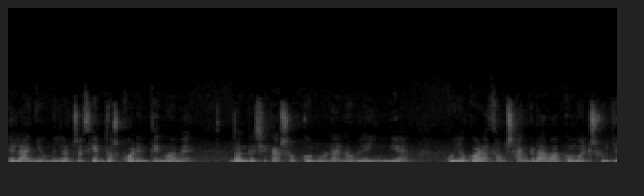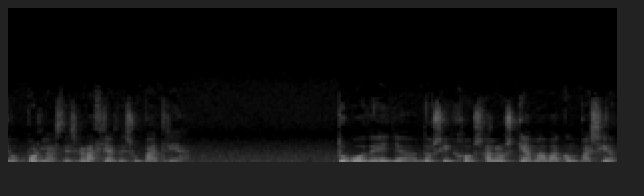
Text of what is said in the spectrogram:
el año 1849, donde se casó con una noble india cuyo corazón sangraba como el suyo por las desgracias de su patria. Tuvo de ella dos hijos a los que amaba con pasión,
